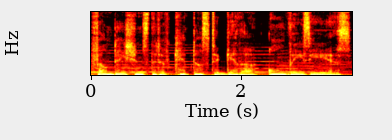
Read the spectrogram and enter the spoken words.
Foundations that have kept us together all these years.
